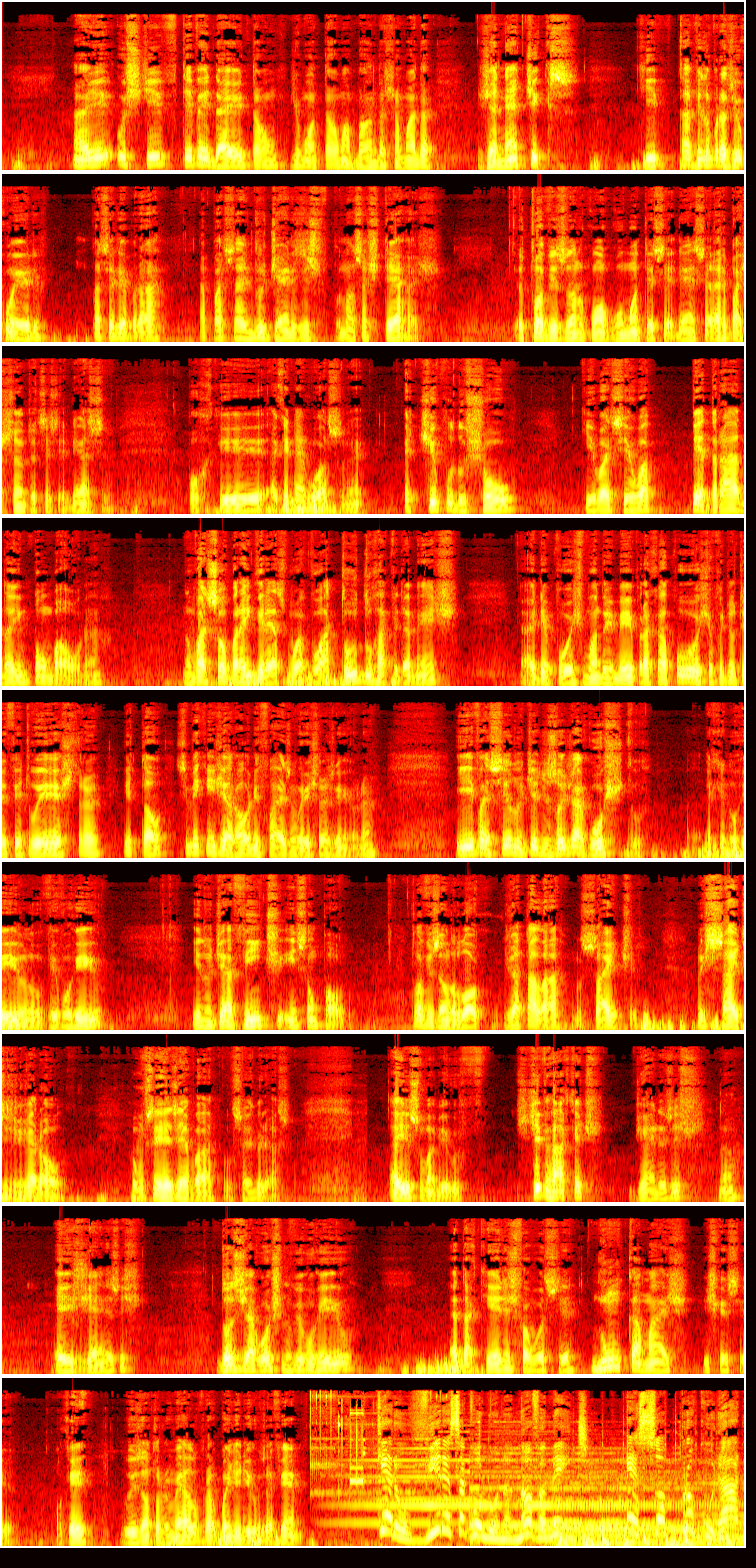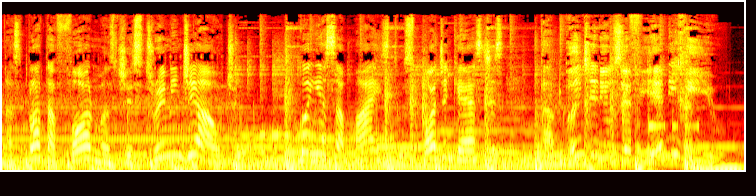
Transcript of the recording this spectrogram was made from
Aí o Steve teve a ideia, então, de montar uma banda chamada Genetics, que está vindo ao Brasil com ele para celebrar a passagem do Genesis por nossas terras. Eu estou avisando com alguma antecedência, bastante antecedência, porque é aquele negócio, né? É tipo do show que vai ser a pedrada em Pombal, né? Não vai sobrar ingresso, vou voar tudo rapidamente. Aí depois manda um e-mail para cá, poxa, podia ter feito extra e tal. Se bem que em geral ele faz um extrazinho, né? E vai ser no dia 18 de agosto, aqui no Rio, no Vivo Rio, e no dia 20 em São Paulo. Estou avisando logo, já está lá no site, nos sites em geral, para você reservar o seu ingresso. É isso, meu amigo. Steve Hackett, Genesis, né? ex-Genesis, 12 de agosto no Vivo Rio é daqueles para você nunca mais esquecer, ok? Luiz Antônio Melo para Band News FM. Quer ouvir essa coluna novamente? É só procurar nas plataformas de streaming de áudio. Conheça mais dos podcasts da Band News FM Rio.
